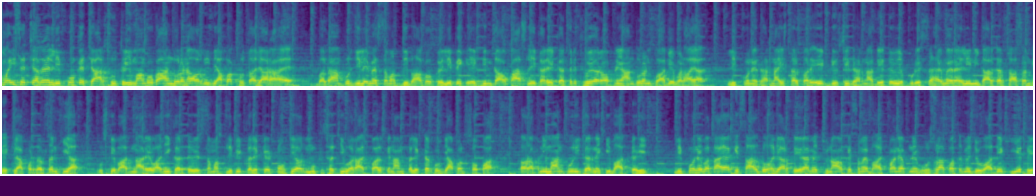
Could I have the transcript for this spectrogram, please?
मई से चल रहे लिपकों के चार सूत्री मांगों का आंदोलन और भी व्यापक होता जा रहा है। बलरामपुर ज़िले में समस्त विभागों के लिपिक एक दिन का अवकाश लेकर एकत्रित हुए और अपने आंदोलन को आगे बढ़ाया। लिपिकों ने धरना स्थल पर एक दिवसीय धरना देते हुए पूरे शहर में रैली निकालकर शासन के खिलाफ प्रदर्शन किया। उसके बाद नारेबाजी करते हुए समस्त लिपिक कलेक्ट्रेट पहुँचे और मुख्य सचिव और राज्यपाल के नाम कलेक्टर को ज्ञापन सौंपा और अपनी मांग पूरी करने की बात कही। लिपो ने बताया कि साल 2013 में चुनाव के समय भाजपा ने अपने घोषणा पत्र में जो वादे किए थे,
